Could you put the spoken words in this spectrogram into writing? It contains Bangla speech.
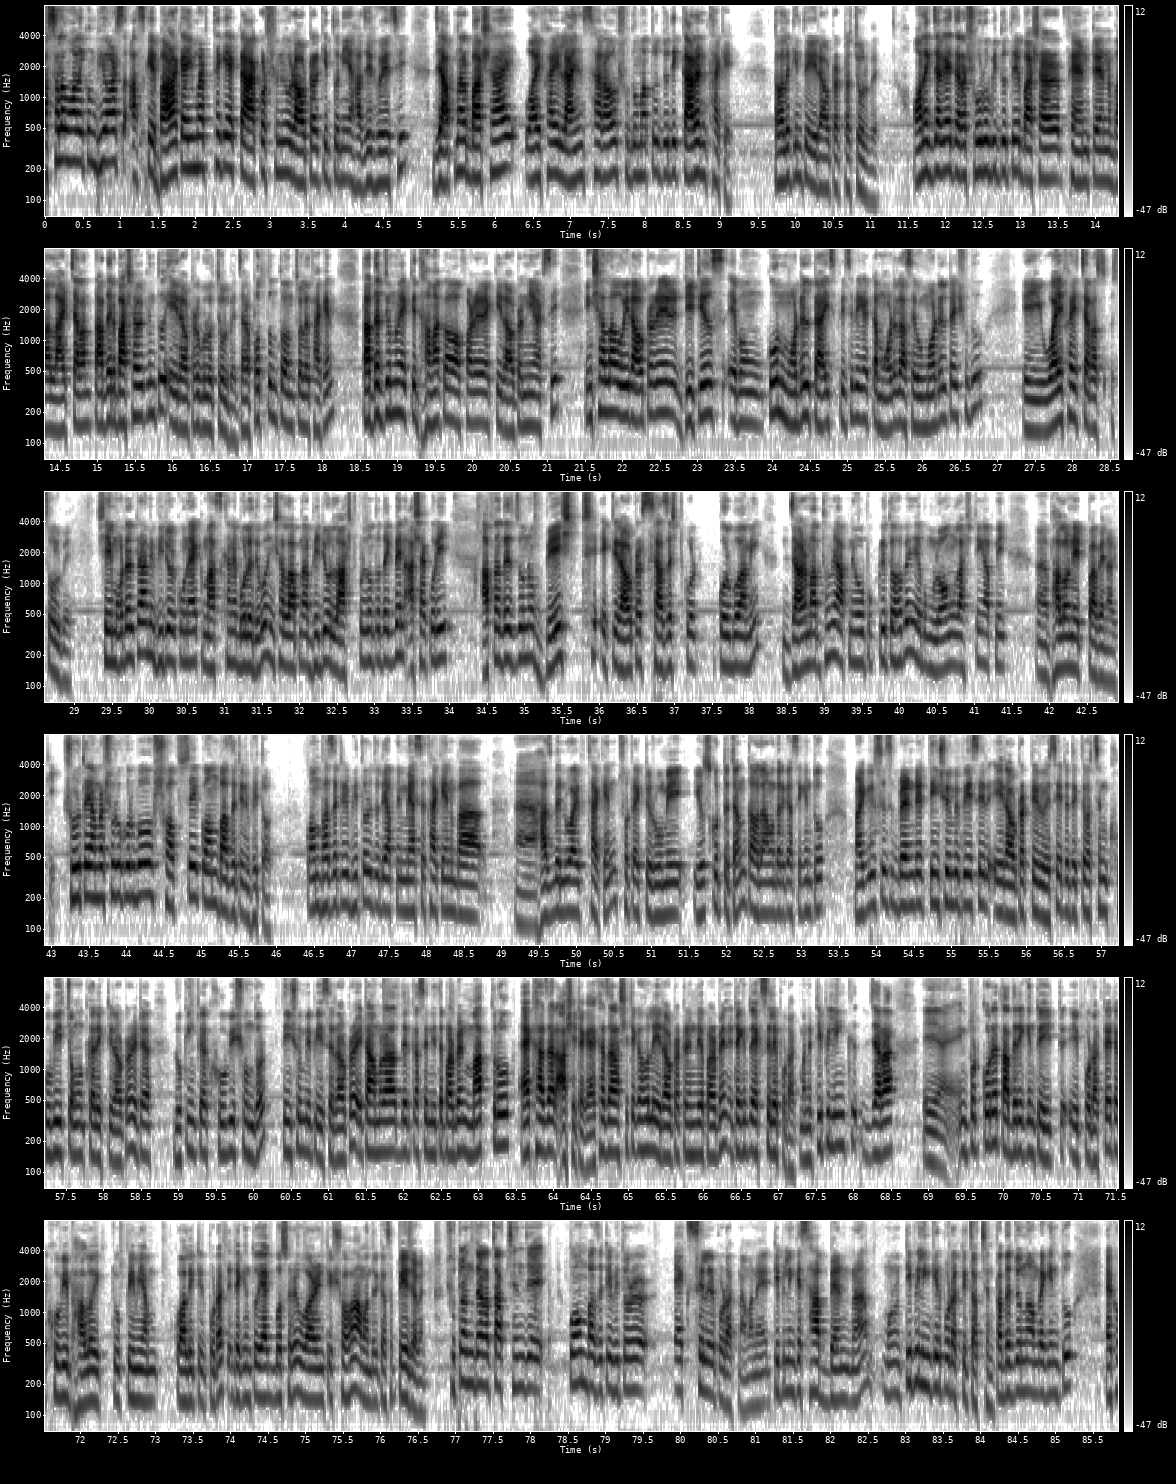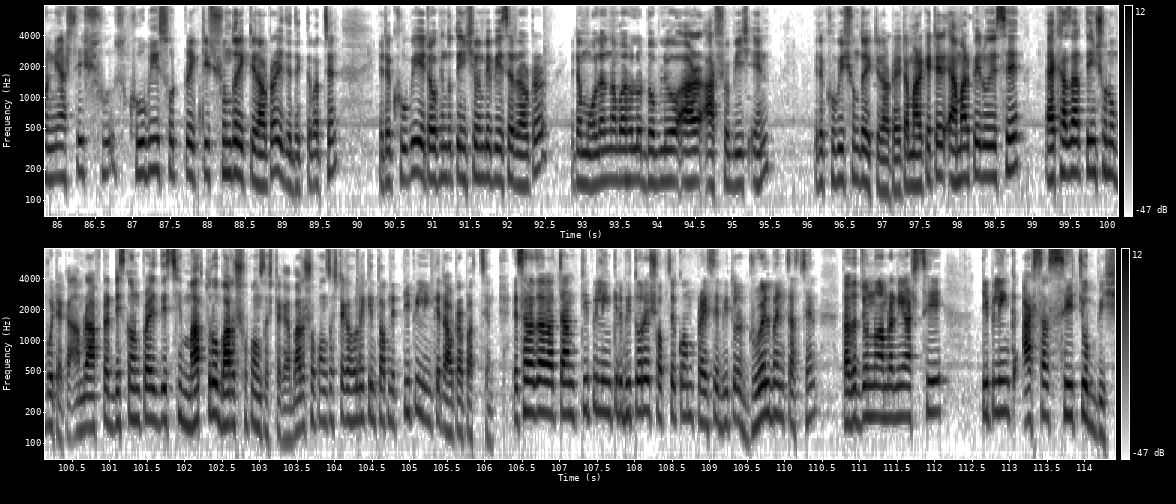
আসসালামু আলাইকুম ভিউয়ার্স, আজকে বারাকাইমার থেকে একটা আকর্ষণীয় রাউটার কিন্তু নিয়ে হাজির হয়েছি, যে আপনার বাসায় ওয়াইফাই লাইন ছাড়াও শুধুমাত্র যদি কারেন্ট থাকে, তাহলে কিন্তু এই রাউটারটা চলবে। অনেক জায়গায় যারা সৌর বিদ্যুতে বাসার ফ্যান, ট্যান বা লাইট চালান, তাদের বাসায়ও কিন্তু এই রাউটারগুলো চলবে। যারা প্রত্যন্ত অঞ্চলে থাকেন, তাদের জন্য একটি ধামাকা অফারের একটি রাউটার নিয়ে আসছি। ইনশাল্লাহ ওই রাউটারের ডিটেলস এবং কোন মডেলটা স্পেসিফিক একটা মডেল আছে, ওই মডেলটাই শুধু এই ওয়াইফাই ছাড়া চলবে। সেই মডেলটা আমি ভিডিওর কোনো এক মাঝখানে বলে দেবো। ইনশাল্লাহ আপনার ভিডিও লাস্ট পর্যন্ত দেখবেন। আশা করি আপনাদের জন্য বেস্ট একটি রাউটার সাজেস্ট করব আমি, যার মাধ্যমে আপনি উপকৃত হবেন এবং লং লাস্টিং আপনি ভালো নেট পাবেন আর কি। শুরুতে আমরা শুরু করব সবচেয়ে কম বাজেটের ভিতর। কম বাজেটের ভিতর যদি আপনি ম্যাচে থাকেন বা হাজব্যান্ড ওয়াইফ থাকেন, ছোট একটি রুমে ইউজ করতে চান, তাহলে আমাদের কাছে কিন্তু মার্কিউসিস ব্র্যান্ডের তিনশো এমবিপিএস এর এই রাউটারটি রয়েছে। এটা দেখতে পাচ্ছেন, খুবই চমৎকার একটি রাউটার এটা লুকিংটা খুবই সুন্দর, তিনশো এমবিপিএস এর রাউটার এটা আমাদের কাছে নিতে পারবেন মাত্র এক হাজার আশি টাকা। এক হাজার আশি টাকা হলে এই রাউটারটা নিতে পারবেন। এটা কিন্তু এক্সেলের প্রোডাক্ট মানে টিপি লিঙ্ক যারা ইম্পোর্ট করে, তাদেরই কিন্তু এই এই প্রোডাক্টটা এটা খুবই ভালো একটু প্রিমিয়াম কোয়ালিটির প্রোডাক্ট এটা কিন্তু এক বছরের ওয়ারেন্টি সহ আমাদের কাছে পেয়ে যাবেন। সুতরাং যারা চাচ্ছেন যে কম বাজেটের ভিতরে এক্সেলের প্রোডাক্ট না মানে টিপি লিঙ্কের সাব ব্র্যান্ড না, মনে টিপি লিঙ্কের প্রোডাক্টই চাচ্ছেন। তাদের জন্য আমরা কিন্তু এখন নিয়ে আসছি খুবই ছোট্ট একটি, সুন্দর একটি রাউটার এই যে দেখতে পাচ্ছেন। এটা খুবই, এটাও কিন্তু তিনশো এমবিপিএস এর রাউটার এটা মডেল নাম্বার হলো ডব্লিউ আর আটশো বিশ এন এটা খুবই সুন্দর একটি রাউটার এটা মার্কেটের এমআরপি রয়েছে এক হাজার তিনশো নব্বই টাকা। আমরা আফটার ডিসকাউন্ট প্রাইস দিচ্ছি মাত্র বারোশো পঞ্চাশ টাকা। বারোশো পঞ্চাশ টাকা হলে কিন্তু আপনি টিপি লিঙ্কের রাউটার পাচ্ছেন। এছাড়া যারা চান টিপি লিঙ্কের ভিতরে সবচেয়ে কম প্রাইসের ভিতরে ডুয়েল ব্যান্ড চাচ্ছেন, তাদের জন্য আমরা নিয়ে আসছি টিপি লিঙ্ক আটসার সি চব্বিশ।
